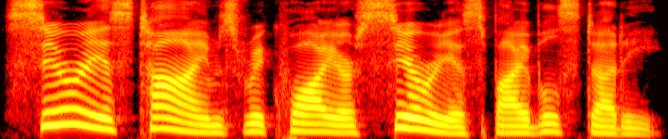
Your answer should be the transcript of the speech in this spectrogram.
Serious times require serious Bible study,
